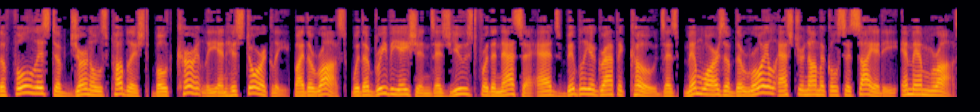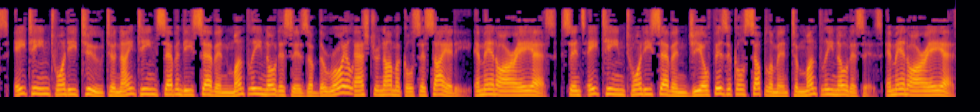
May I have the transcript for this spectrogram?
The full list of journals published both currently and historically by the RAS, with abbreviations as used for the NASA ADS bibliographic codes as, Memoirs of the Royal Astronomical Society MM Ross, 1822-1977 Monthly Notices of the Royal Astronomical Society MNRAS, since 1827 Geophysical Supplement to Monthly Notices MNRAS,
